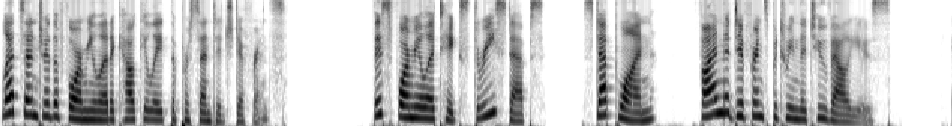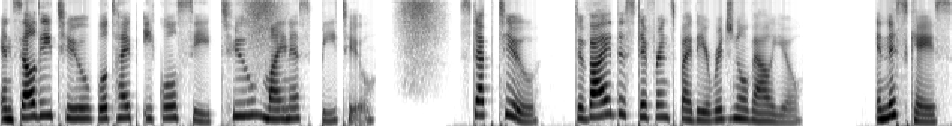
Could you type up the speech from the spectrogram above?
let's enter the formula to calculate the percentage difference. This formula takes three steps. Step 1. Find the difference between the two values. In cell D2, we'll type equals C2 minus B2. Step 2. Divide this difference by the original value. In this case,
